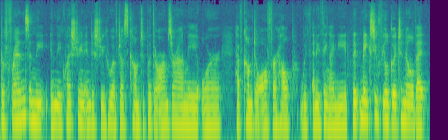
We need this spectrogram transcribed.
The friends in the in the equestrian industry who have just come to put their arms around me or have come to offer help with anything I need. It makes you feel good to know that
